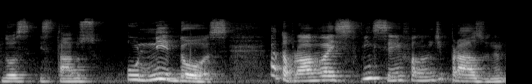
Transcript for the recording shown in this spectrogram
dos Estados Unidos. A tua prova vai vir sempre falando de prazo, né?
